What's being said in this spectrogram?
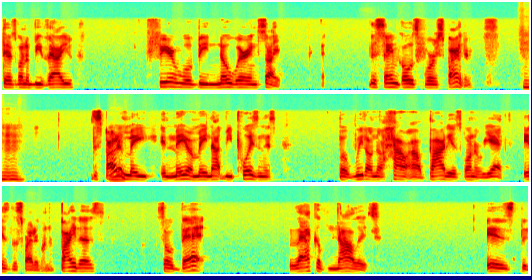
there's going to be value, fear will be nowhere in sight. The same goes for a spider. Mm-hmm. The spider mm-hmm. may it may or may not be poisonous, but we don't know how our body is going to react. Is the spider going to bite us? So that lack of knowledge is the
